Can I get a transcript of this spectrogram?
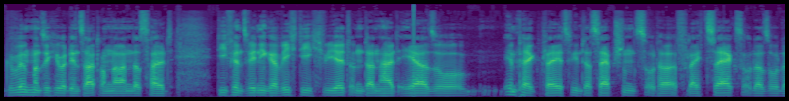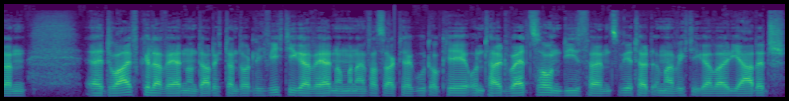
Gewöhnt man sich über den Zeitraum daran, dass halt Defense weniger wichtig wird und dann halt eher so Impact Plays wie Interceptions oder vielleicht Sacks oder so dann äh, Drive Killer werden und dadurch dann deutlich wichtiger werden und man einfach sagt, ja gut, okay, und halt Red Zone Defense wird halt immer wichtiger, weil Jadic,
